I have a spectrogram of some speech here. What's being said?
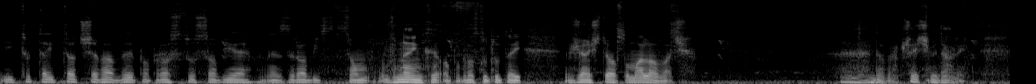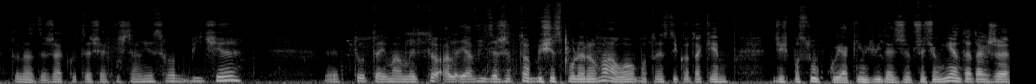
i tutaj to trzeba by po prostu sobie zrobić tą wnękę, o po prostu tutaj wziąć to, pomalować. E, Dobra, przejdźmy dalej. Tu na zderzaku też jakieś tam jest odbicie. E, Tutaj mamy to, ale ja widzę, że to by się spolerowało, bo to jest tylko takie gdzieś po słupku jakimś widać, że przeciągnięte, także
